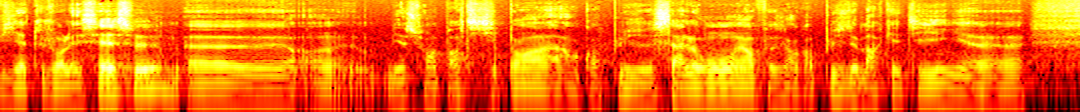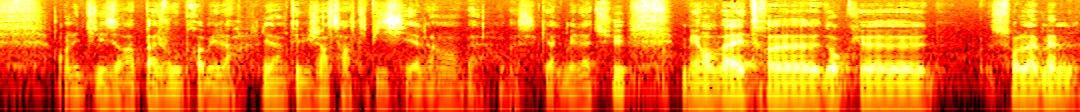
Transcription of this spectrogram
via toujours les CSE, euh, en- bien sûr en participant à encore plus de salons et en faisant encore plus de marketing. euh, on n'utilisera pas, je vous promets là, l'intelligence artificielle, hein, on, va, se calmer là-dessus. Mais on va être euh, donc euh, sur la même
